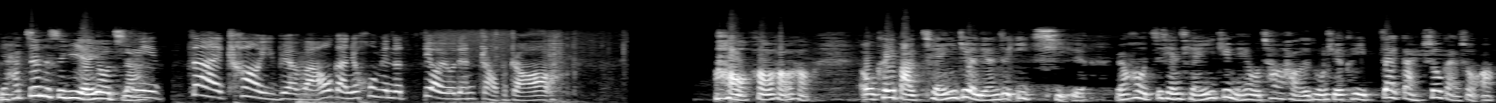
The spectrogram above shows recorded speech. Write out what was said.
你还真的是欲言又止啊！你再唱一遍吧，我感觉后面的调有点找不着。好，好，好，好，我可以把前一句连着一起，然后之前前一句没有唱好的同学可以再感受感受啊。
